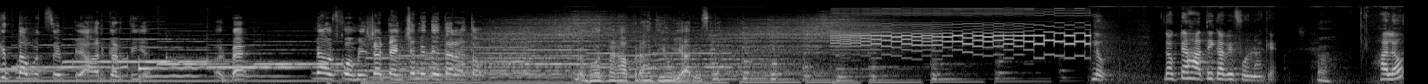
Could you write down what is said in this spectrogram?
कितना मुझसे प्यार करती है। और मैं मैं उसको हमेशा टेंशन नहीं देता रहता हूँ। मैं बहुत बड़ा अपराधी हूँ यार उसको। लो डॉक्टर हाथी का भी फ़ोन आ गया। हेलो?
